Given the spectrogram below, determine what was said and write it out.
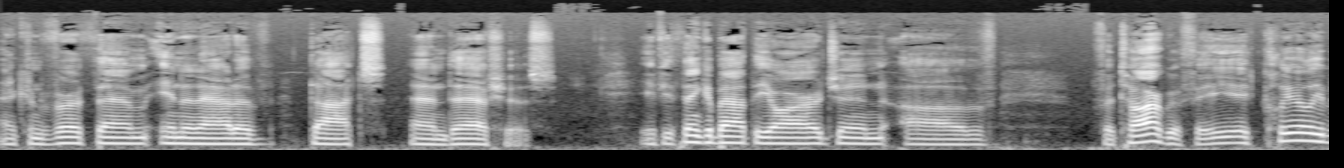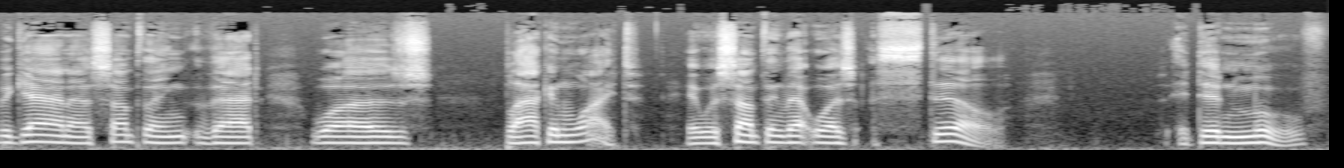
and convert them in and out of dots and dashes. If you think about the origin of photography, it clearly began as something that was black and white. It was something that was still. It didn't move,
